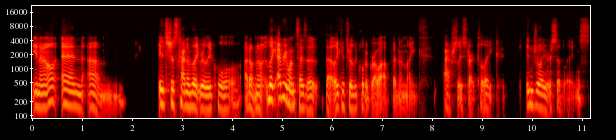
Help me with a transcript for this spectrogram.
you know? And um it's just kind of like really cool i don't know like everyone says it that like it's really cool to grow up and then like actually start to like enjoy your siblings.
